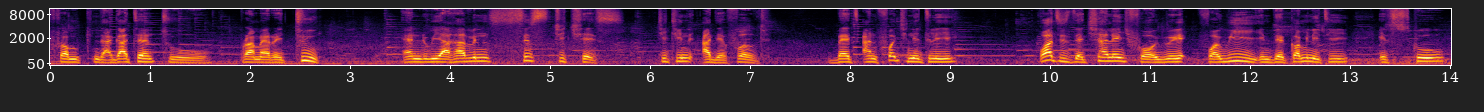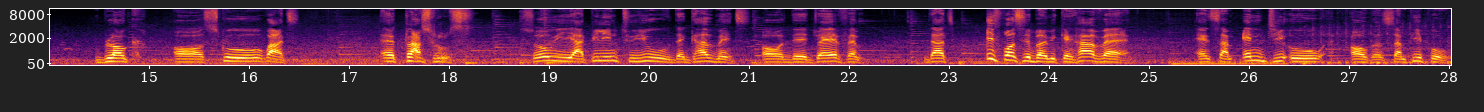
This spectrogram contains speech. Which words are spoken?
from kindergarten to primary two, and we are having six teachers teaching at the field. But unfortunately, what is the challenge for we, for we in the community is school block or school what uh, classrooms. So we are appealing to you, the government or the Joy FM, that if possible we can have uh, and some NGO or some people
